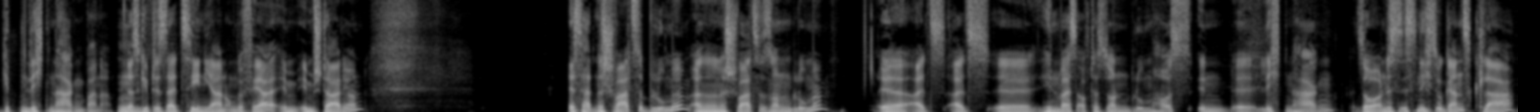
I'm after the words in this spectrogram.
gibt einen Lichtenhagen-Banner. Mhm. Das gibt es seit zehn Jahren ungefähr im, im Stadion. Es hat eine schwarze Blume, also eine schwarze Sonnenblume, äh, als, als äh, Hinweis auf das Sonnenblumenhaus in äh, Lichtenhagen. So, und es ist nicht so ganz klar,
